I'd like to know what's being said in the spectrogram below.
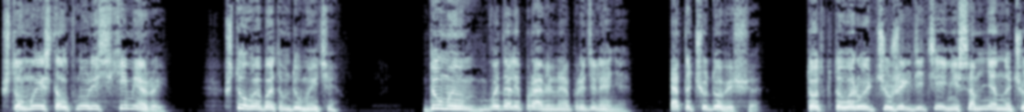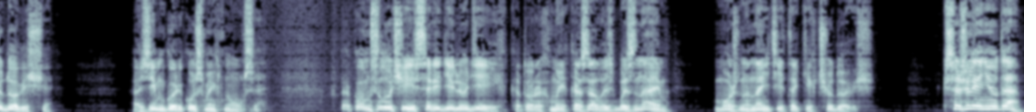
что мы столкнулись с химерой. Что вы об этом думаете? Думаю, вы дали правильное определение. Это чудовище. Тот, кто ворует чужих детей, несомненно, чудовище. Азим горько усмехнулся. В таком случае среди людей, которых мы, казалось бы, знаем, можно найти таких чудовищ. К сожалению, да.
